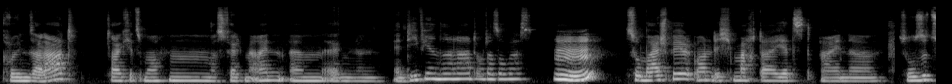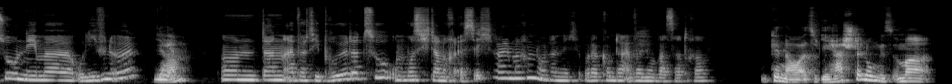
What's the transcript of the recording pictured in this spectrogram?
grünen Salat, sage ich jetzt mal, hm, was fällt mir ein? Ähm, irgendeinen Endiviensalat oder sowas? Mhm zum Beispiel und ich mache da jetzt eine Soße zu, nehme Olivenöl. Ja. Und dann einfach die Brühe dazu. Und muss ich da noch Essig reinmachen oder nicht? Oder kommt da einfach nur Wasser drauf? Genau, also die Herstellung ist immer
